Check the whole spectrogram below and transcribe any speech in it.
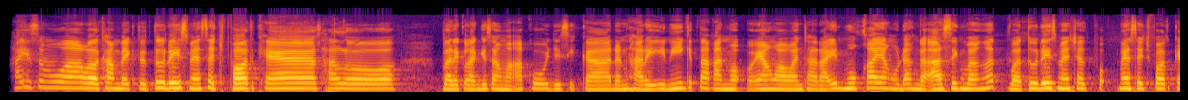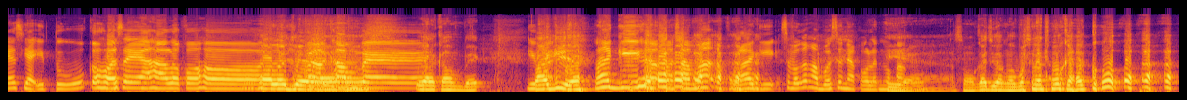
Hai semua, welcome back to Today's Message Podcast. Halo, balik lagi sama aku Jessica dan hari ini kita akan mau yang wawancarain muka yang udah nggak asing banget buat Today's Message Message Podcast yaitu Koho saya. Halo Koho. halo Jess Welcome back. welcome back Gimana? lagi ya Lagi sama aku lagi. Semoga nggak bosen ya kalau lihat muka aku. iya semoga juga nggak bosan lihat muka aku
